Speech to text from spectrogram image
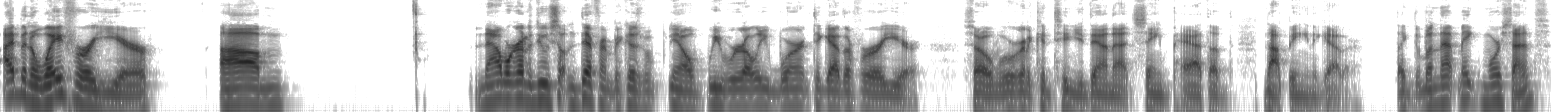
I've been away for a year. Um, now we're going to do something different because you know we really weren't together for a year, so we're going to continue down that same path of not being together. Like, wouldn't that make more sense?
